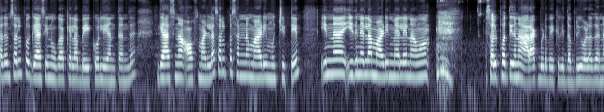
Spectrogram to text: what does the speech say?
ಅದೊಂದು ಸ್ವಲ್ಪ ಗ್ಯಾಸಿನ ಉಗಾಕೆಲ್ಲ ಬೇಕೋಲಿ ಅಂತಂದು ಗ್ಯಾಸ್ನ ಆಫ್ ಮಾಡಲ್ಲ ಸ್ವಲ್ಪ ಸಣ್ಣಗೆ ಮಾಡಿ ಮುಚ್ಚಿಟ್ಟೆ. ಇನ್ನು ಇದನ್ನೆಲ್ಲ ಮಾಡಿದ ಮೇಲೆ ನಾವು ಸ್ವಲ್ಪ ಹೊತ್ತು ಇದನ್ನು ಆರಾಕ್ ಬಿಡ್ಬೇಕ್ರಿ ದಬ್ರಿ ಒಳಗನ.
